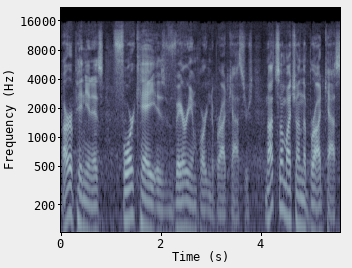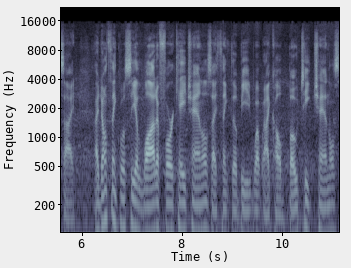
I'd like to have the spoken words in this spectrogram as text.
Our opinion is 4K is very important to broadcasters, not so much on the broadcast side. I don't think we'll see a lot of 4K channels. I think there'll be what I call boutique channels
